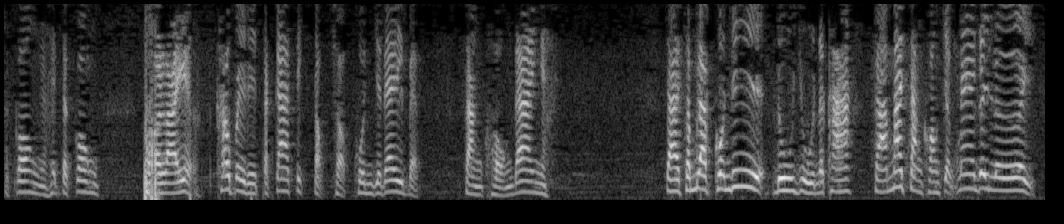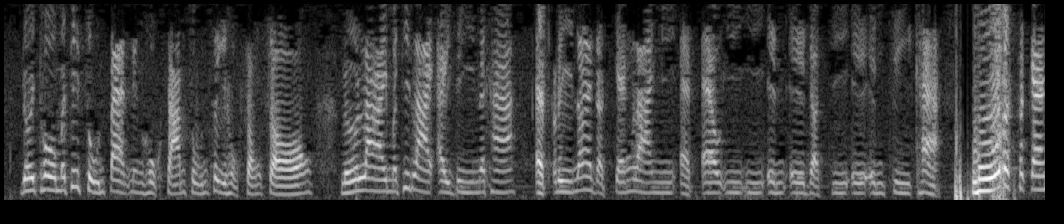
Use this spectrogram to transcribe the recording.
ตะกล้องไงให้ตะกล้องพอไลฟ์เข้าไปในตะกร้าติ๊กต็อกช็อปคนจะได้แบบสั่งของได้ไงแต่สำหรับคนที่ดูอยู่นะคะ สามารถสั่งของจากแม่ได้เลย โดยโทรมาที่ 0816304622 หรือไลน์มาที่ไลน์ ID นะคะ at rena g a n g line มี at l e e n a g a n g ค่ะ หรือสแกน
